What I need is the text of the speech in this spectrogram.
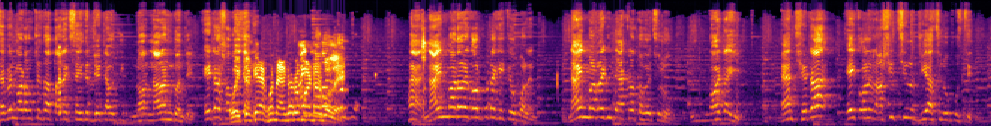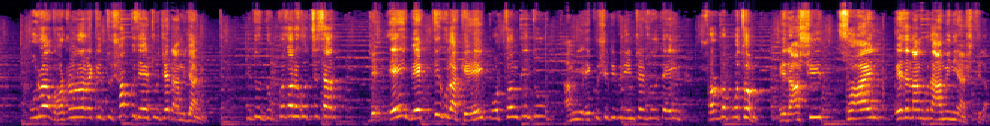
সেভেন মার্ডার হচ্ছে তার তারেক সাইদের যেটা হচ্ছে নারায়ণগঞ্জে। এটা সবাই জানে। এখন এগারো মার্ডার বলে। হ্যাঁ নাইন মার্ডারের গল্পটাকে কেউ বলেন নাইন মার্ডার কিন্তু এক রাতে হয়েছিল নয়টাই। এন্ড সেটা এই রাশিদ ছিল জিয়া ছিল উপস্থিত। পুরো ঘটনাটা কিন্তু সব কিছু এ টু জেড আমি জানি। কিন্তু দুঃখজনক হচ্ছে স্যার যে এই ব্যক্তিগুলাকে, এই প্রথম কিন্তু আমি একুশে টিভির ইন্টারভিউতে এই সর্বপ্রথম এই রাশিদ, সোহাইল এদের নামগুলো আমি নিয়ে আসছিলাম।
